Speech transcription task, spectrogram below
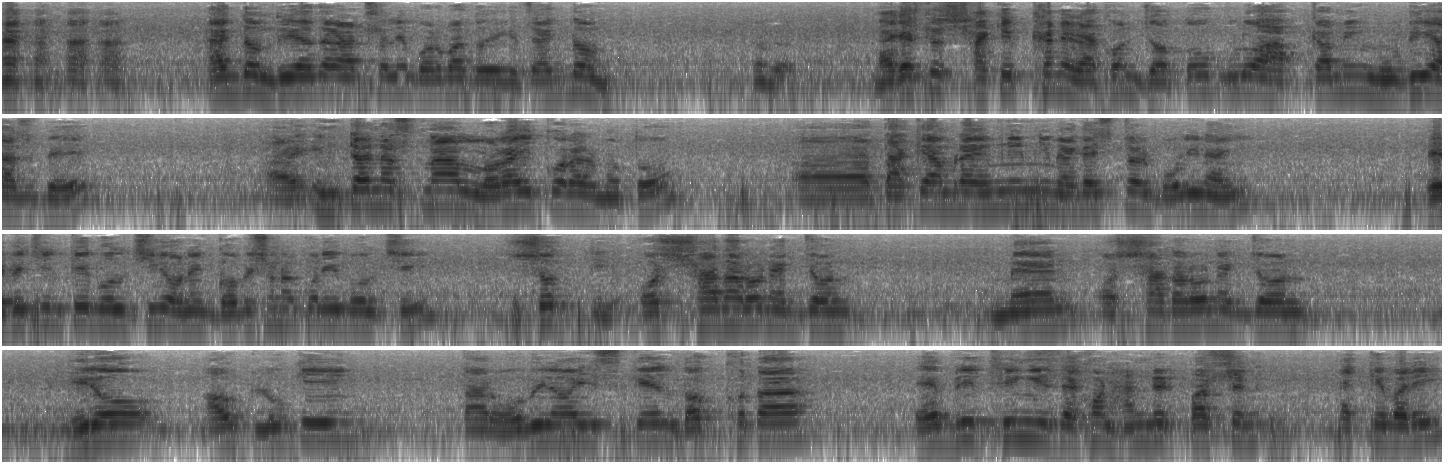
একদম দুই হাজার আট সালে বরবাদ হয়ে গেছে, একদম। মেগাস্টার শাকিব খানের এখন যতগুলো আপকামিং মুভি আসবে ইন্টারন্যাশনাল লড়াই করার মতো তাকে আমরা এমনি এমনি মেগাস্টার বলি নাই। ভেবেচিন্তে বলছি, অনেক গবেষণা করেই বলছি, সত্যি অসাধারণ একজন ম্যান অসাধারণ একজন হিরো আউটলুকিং তার অভিনয় স্কেল দক্ষতা এভরিথিং ইজ এখন হান্ড্রেড পার্সেন্ট একেবারেই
